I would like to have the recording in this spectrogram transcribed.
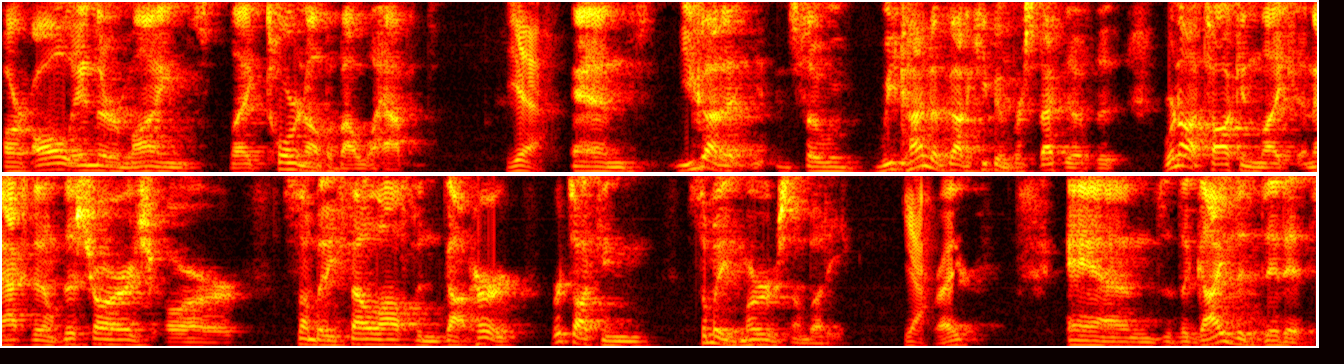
are all in their minds like torn up about what happened. Yeah. And you got to, so we kind of got to keep in perspective that we're not talking like an accidental discharge or somebody fell off and got hurt. We're talking somebody murdered somebody. Yeah. Right. And the guys that did it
